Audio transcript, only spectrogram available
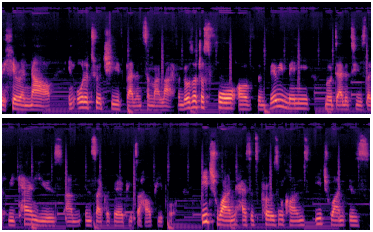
the here and now in order to achieve balance in my life? And those are just four of the very many modalities that we can use um, in psychotherapy to help people each one has its pros and cons. Each one is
